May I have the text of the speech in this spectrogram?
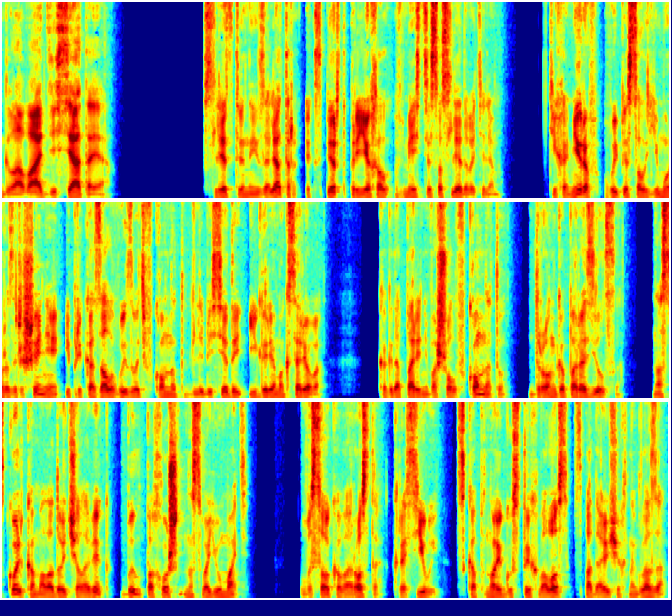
Глава 10. В следственный изолятор эксперт приехал вместе со следователем. Тихомиров выписал ему разрешение и приказал вызвать в комнату для беседы Игоря Максарева. Когда парень вошел в комнату, Дронго поразился, насколько молодой человек был похож на свою мать. Высокого роста, красивый, с копной густых волос, спадающих на глаза.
